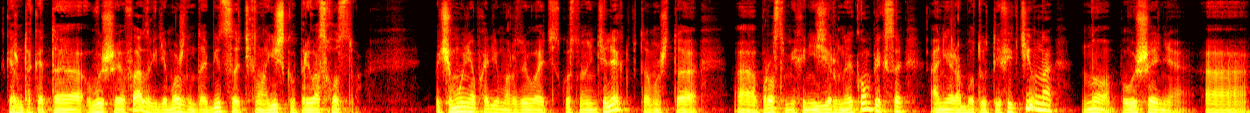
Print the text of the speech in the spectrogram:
Скажем так, это высшая фаза, где можно добиться технологического превосходства. Почему необходимо развивать искусственный интеллект? Потому что а, просто механизированные комплексы, они работают эффективно, но повышение а,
